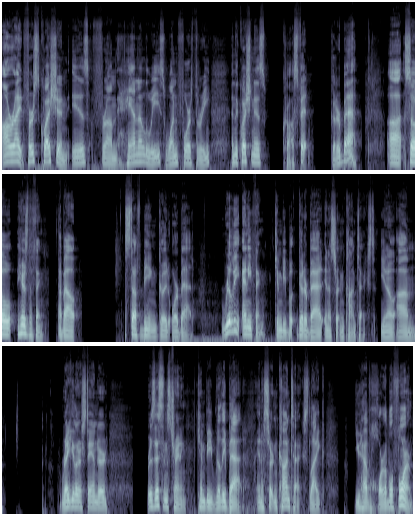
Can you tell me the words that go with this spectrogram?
All right, first question is from Hannah Louise 143. And the question is CrossFit, good or bad? Uh, so here's the thing about stuff being good or bad. Really anything can be good or bad in a certain context. You know, um, regular standard resistance training can be really bad in a certain context. Like you have horrible form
